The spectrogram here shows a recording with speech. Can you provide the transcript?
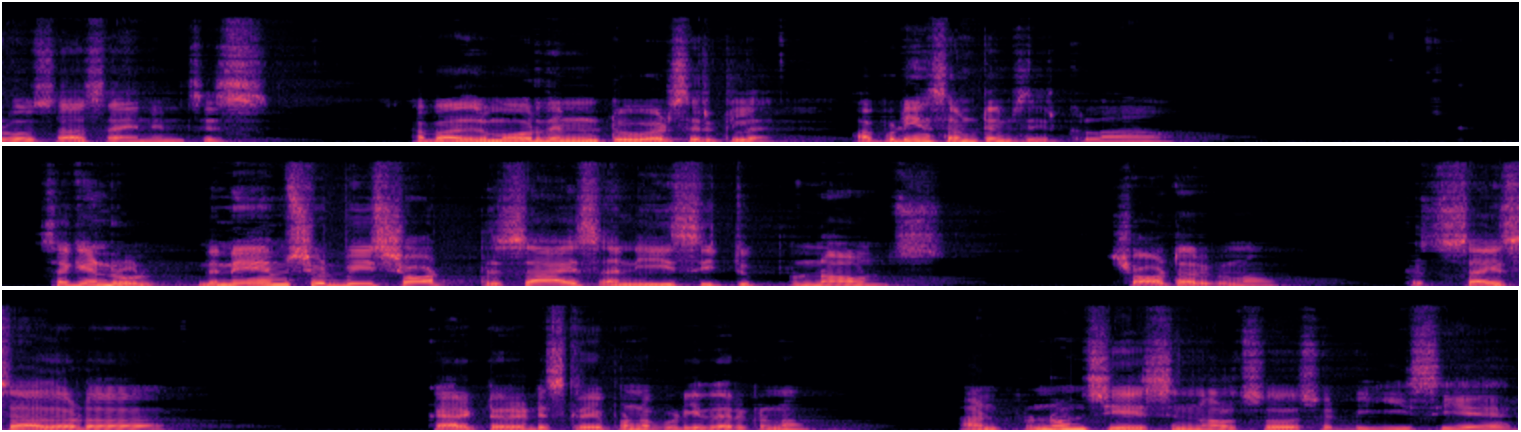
ரோசா சைனன்சிஸ் அப்போ அதில் மோர் தென் டூ வேர்ட்ஸ் இருக்குல்ல அப்படியும் சம்டைம்ஸ் இருக்கலாம். Second rule the name should be short precise and easy to pronounce ஷார்ட்டாக இருக்கணும் ப்ரிசைஸாக அதோட கேரக்டரை டிஸ்கிரைப் பண்ணக்கூடியதாக இருக்கணும். And pronunciation also should be easier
